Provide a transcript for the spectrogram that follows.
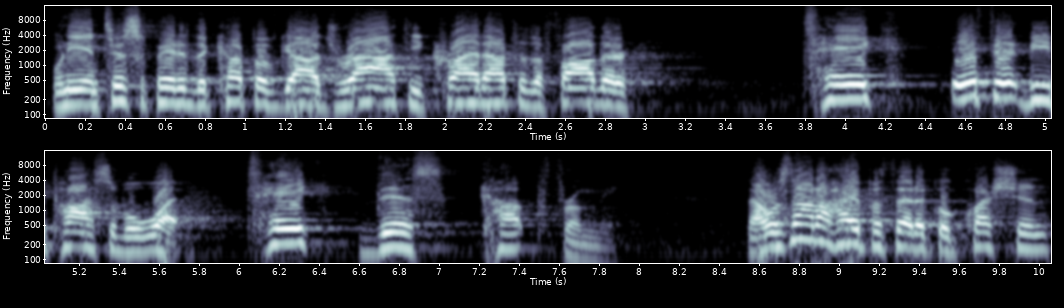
When he anticipated the cup of God's wrath, he cried out to the Father, Take, if it be possible, what? Take this cup from me. That was not a hypothetical question.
